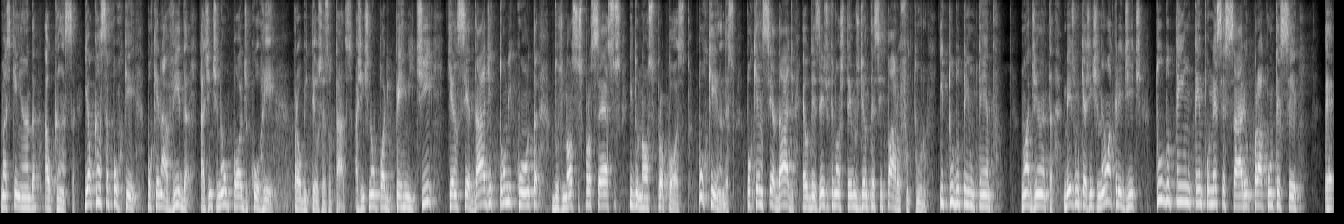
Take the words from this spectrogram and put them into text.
mas quem anda alcança. E alcança por quê? Porque na vida a gente não pode correr para obter os resultados. A gente não pode permitir que a ansiedade tome conta dos nossos processos e do nosso propósito. Por que, Anderson? Porque a ansiedade é o desejo que nós temos de antecipar o futuro. E tudo tem um tempo. Não adianta, mesmo que a gente não acredite, tudo tem um tempo necessário para acontecer. É,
